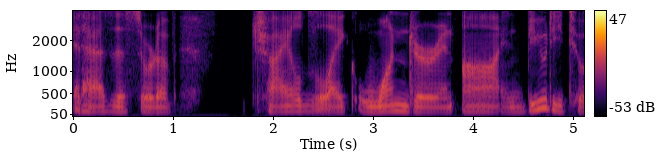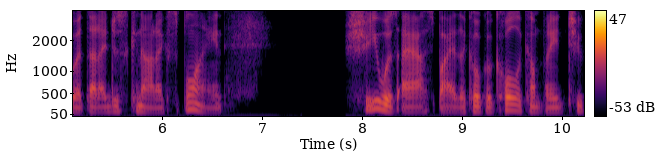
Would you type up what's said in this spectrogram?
It has this sort of childlike wonder and awe and beauty to it that i just cannot explain. She was asked by the coca-cola company to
